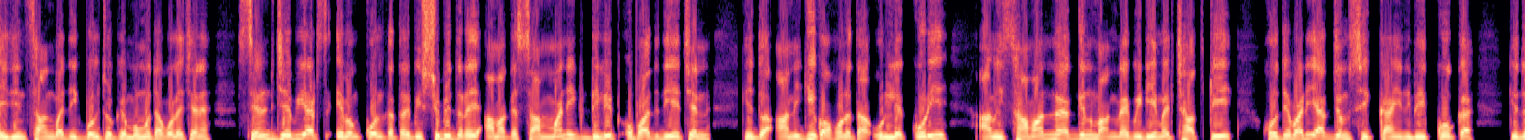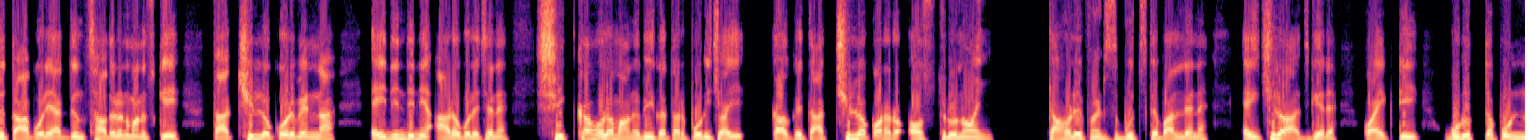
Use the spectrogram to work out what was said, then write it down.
এই দিন সাংবাদিক বৈঠকে মমতা বলেছেন, সেন্ট জেভিয়ার্স এবং কলকাতার বিশ্ববিদ্যালয়ে আমাকে সাম্মানিক ডিলিট উপাধি দিয়েছেন। কিন্তু আমি কি কখনো তা উল্লেখ করি? আমি সামান্য একজন বাংলা মিডিয়ামের ছাত্রী, হতে পারি একজন শিক্ষাহীন ভিক্ষুক, কিন্তু তারপরে একজন সাধারণ মানুষকে তাচ্ছিল্য করবেন না। এই দিন তিনি আরও বলেছেন, শিক্ষা হলো মানবিকতার পরিচয়, কাউকে তাচ্ছিল্য করার অস্ত্র নয়। তাহলে ফ্রেন্ডস বুঝতে পারলেন? এই ছিল আজকের কয়েকটি গুরুত্বপূর্ণ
